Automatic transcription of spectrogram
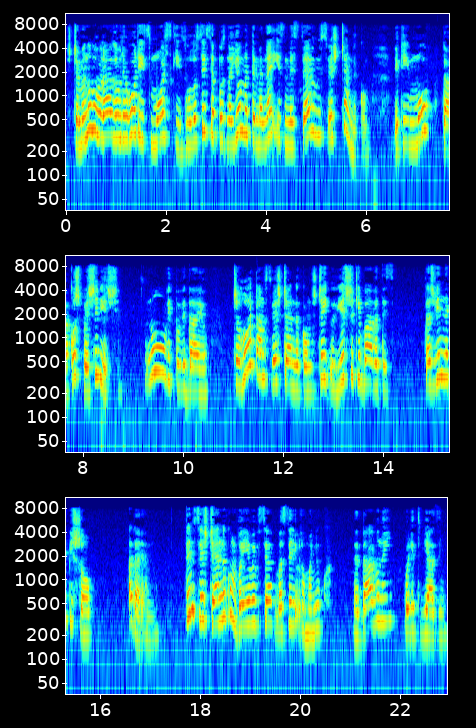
Ще минулого разу Григорій Смольський зголосився познайомити мене із місцевим священником який, мов, також пише вірші. Ну, відповідаю, чого там священником ще й у віршики бавитись? Та ж він не пішов, а даремно. Тим священником виявився Василь Романюк, недавний політв'язень,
